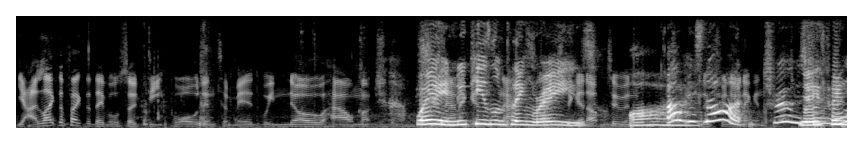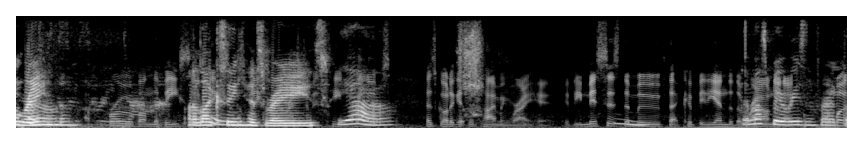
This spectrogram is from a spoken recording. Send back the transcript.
Yeah, I like the fact that they've also deep walled into mid. We know how much. Wait, shenanigans nukkye isn't playing managed to get Raze. up to and Oh. Oh, he's not. True. He's Yeah, he's playing Raze. Raze. probe on the beast. I like seeing his Raze. Yeah. Has got to get the timing right here. If he misses the hmm. move, that could be the end of the There round. must be a reason for it, almost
